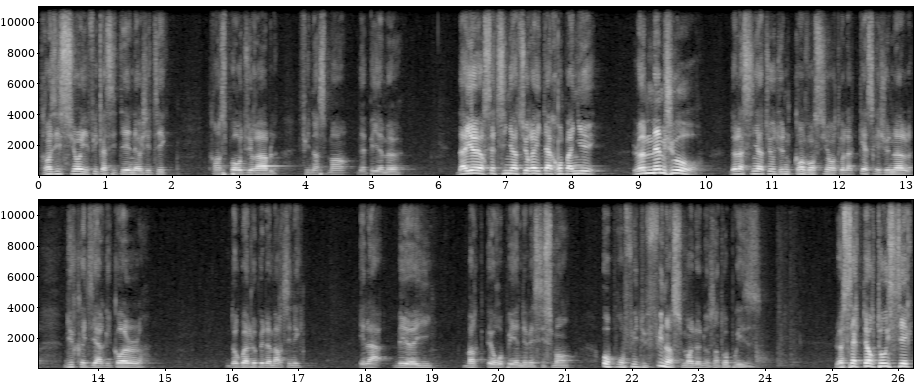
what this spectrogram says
transition et efficacité énergétique, transport durable, financement des PME. D'ailleurs, cette signature a été accompagnée le même jour de la signature d'une convention entre la Caisse régionale du Crédit agricole de Guadeloupe et de Martinique et la BEI, Banque européenne d'investissement, au profit du financement de nos entreprises. Le secteur touristique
